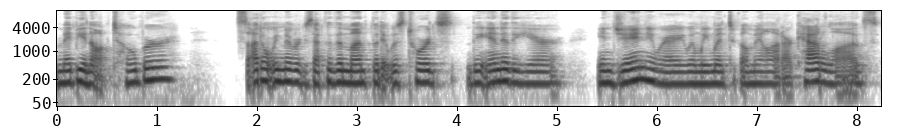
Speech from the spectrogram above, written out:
maybe in october. So i don't remember exactly the month but it was towards the end of the year. In january when we went to go mail out our catalogs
